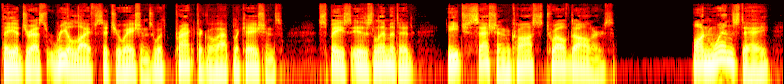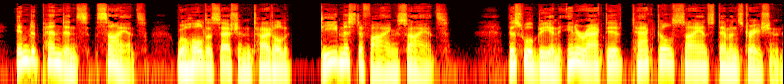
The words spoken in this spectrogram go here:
They address real life situations with practical applications. Space is limited. Each session costs $12. On Wednesday, Independence Science will hold a session titled Demystifying Science. This will be an interactive tactile science demonstration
